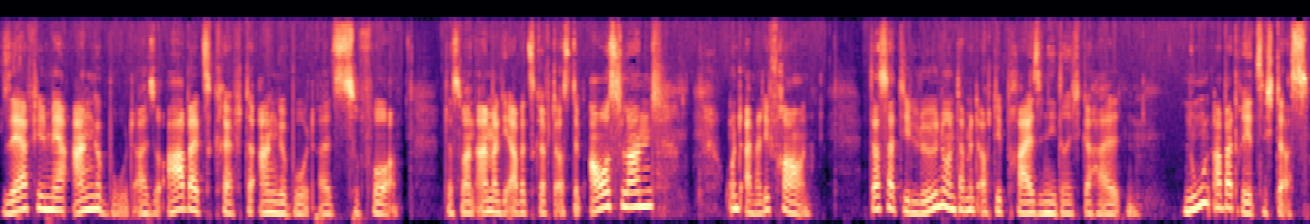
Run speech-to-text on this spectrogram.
sehr viel mehr Angebot, also Arbeitskräfteangebot als zuvor. Das waren einmal die Arbeitskräfte aus dem Ausland und einmal die Frauen. Das hat die Löhne und damit auch die Preise niedrig gehalten. Nun aber dreht sich das.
